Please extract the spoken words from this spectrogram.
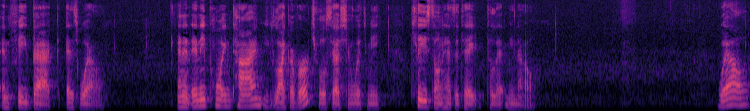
and feedback as well. And at any point in time you'd like a virtual session with me, please don't hesitate to let me know. Well,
